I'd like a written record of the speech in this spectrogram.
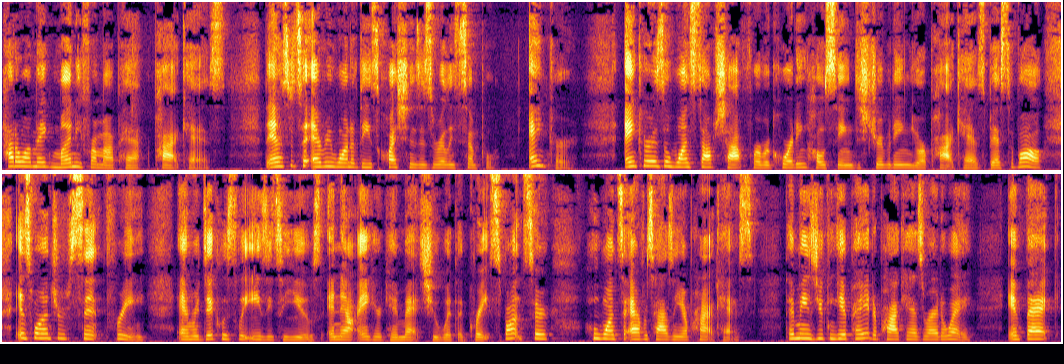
How do I make money from my pa- podcast? The answer to every one of these questions is really simple Anchor. Anchor is a one stop shop for recording, hosting, distributing your podcast. Best of all, it's 100% free and ridiculously easy to use. And now Anchor can match you with a great sponsor who wants to advertise in your podcast. That means you can get paid to podcast right away. In fact,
